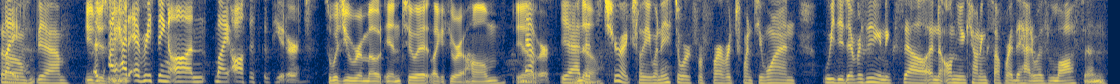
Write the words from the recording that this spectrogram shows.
It's So like yeah. you just I had everything on my office computer. so would you remote into it like if you were at home? Yeah. Never. Yeah, No. that's true. Actually, when I used to work for Forever 21, we did everything in Excel, and the only accounting software they had was Lawson.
